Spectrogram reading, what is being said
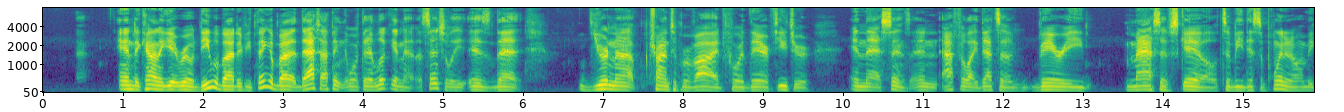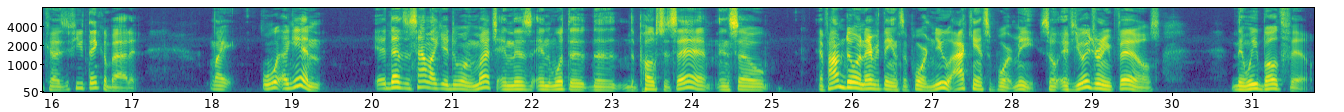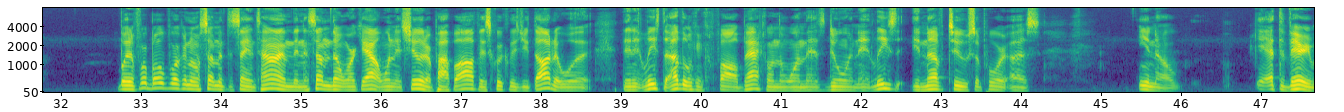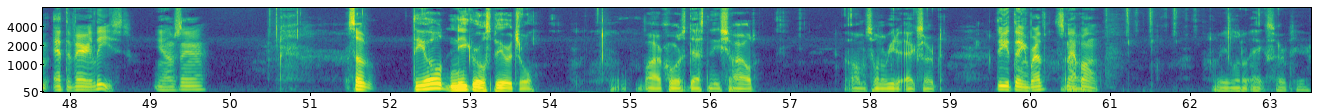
And to kind of get real deep about it, if you think about it, that's I think what they're looking at essentially is that you're not trying to provide for their future in that sense. And I feel like that's a very massive scale to be disappointed on because if you think about it, like wh- again, it doesn't sound like you're doing much in this in what the the the post had said, and so if I'm doing everything and supporting you, I can't support me. So if your dream fails, then we both fail. But if we're both working on something at the same time, then if something don't work out when it should or pop off as quickly as you thought it would, then at least the other one can fall back on the one that's doing at least enough to support us. You know, at the very at the very least. You know what I'm saying? So, the old Negro spiritual by, of course, Destiny's Child. Um, I just want to read an excerpt. Do your thing, brother. Snap Oh. on. Read a little excerpt here.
